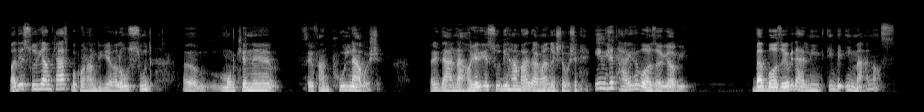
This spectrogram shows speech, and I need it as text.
باید یه سودی هم کسب بکنم دیگه. حالا اون سود ممکنه صرفا پول نباشه ولی در نهایت یه سودی هم باید در من داشته باشه. این میشه تعریف بازاریابی. و بازاریابی در لینکدین به این معناست.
